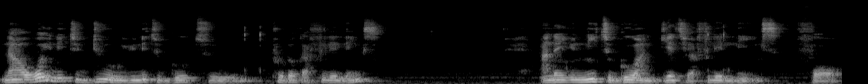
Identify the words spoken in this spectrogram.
Now what you need to do you need to go to product affiliate links. And then you need to go and get your affiliate links for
